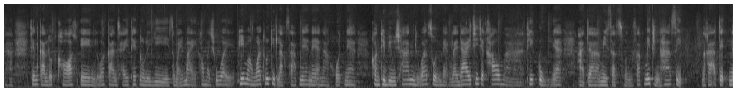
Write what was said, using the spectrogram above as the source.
นะคะเช่นการลดคอสเอง หรือว่าการใช้เทคโนโลยีสมัยใหม่เข้ามาช่วย พี่มองว่าธุรกิจหลักทรัพย์เนี่ยในอนาคตเนี่ย contribution หรือว่าส่วนแบ่งรายได้ที่จะเข้ามาที่กลุ่มเนี่ยอาจจะมีสัดส่วนสักไม่ถึง 50นะคะอาจจะใน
